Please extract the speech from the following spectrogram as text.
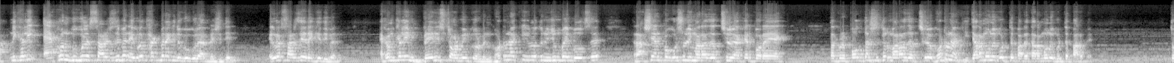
আপনি খালি এখন গুগলে সার্চ দিবেন এগুলো থাকবে না কিন্তু গুগলে আর বেশি দিন। এগুলো সার্চ দিয়ে রেখে দিবেন। এখন খালি ব্রেন স্টর্মিং করবেন। ঘটনা কি এগুলো তো নিজুম ভাই বলছে। রাশিয়ান প্রকৌশলী মারা যাচ্ছিল একের পর এক। তারপরে পদ্মা সেতুর মারা যাচ্ছিল, ঘটনা কি? যারা মনে করতে পারে, তারা মনে করতে পারবে। তো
